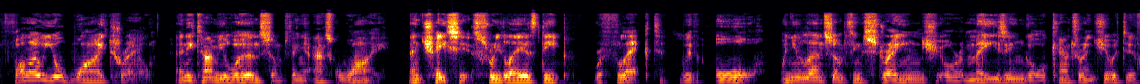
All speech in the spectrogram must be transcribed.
Follow your why trail. Anytime you learn something, ask why. Then chase it three layers deep. Reflect with awe. When you learn something strange or amazing or counterintuitive,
